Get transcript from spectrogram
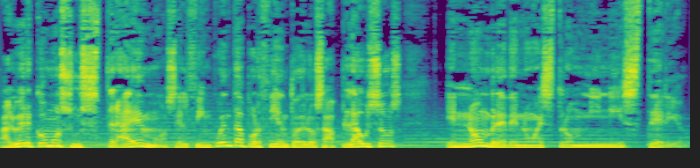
al ver cómo sustraemos el 50% de los aplausos en nombre de nuestro ministerio.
